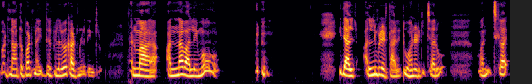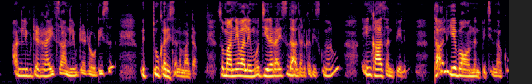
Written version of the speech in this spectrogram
బట్ నాతో పాటు నా ఇద్దరు పిల్లలుగా కడుపు నిండా తింటారు. అండ్ మా అన్న వాళ్ళేమో ఇది అల్ అన్లిమిటెడ్ థాలి టూ హండ్రెడ్కి ఇచ్చారు. మంచిగా unlimited rice unlimited rotis with two curries అనమాట సో మా అన్నయ్య వాళ్ళేమో జీరా రైస్ దాల్ తడక తీసుకున్నారు. ఏం కాస్ అనిపించలేదు థాలీయే బాగుంది అనిపించింది నాకు.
